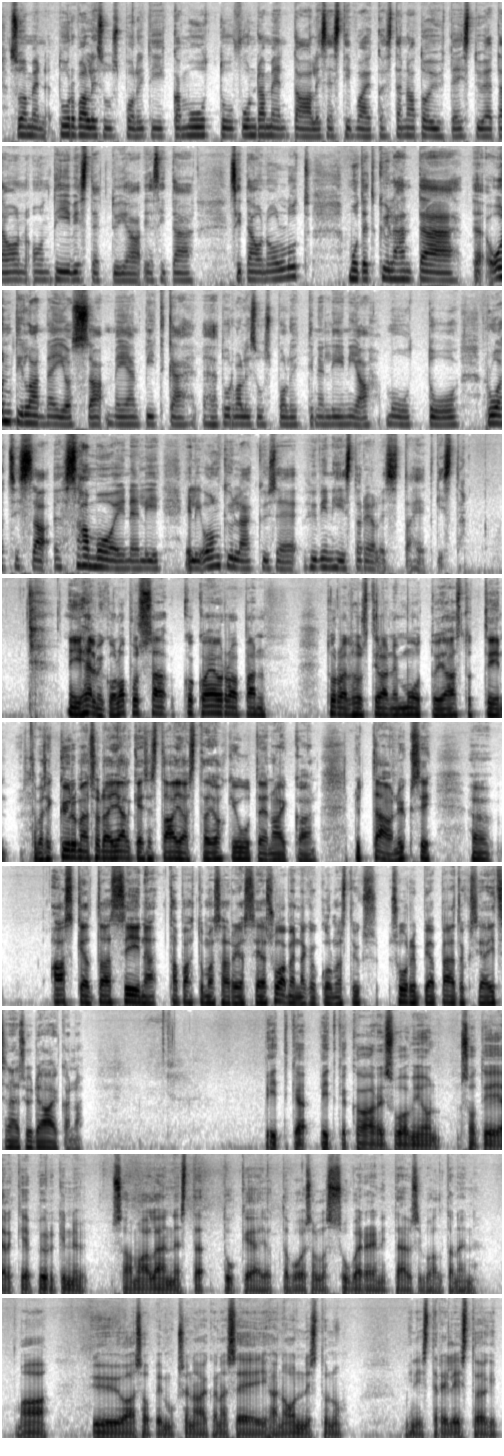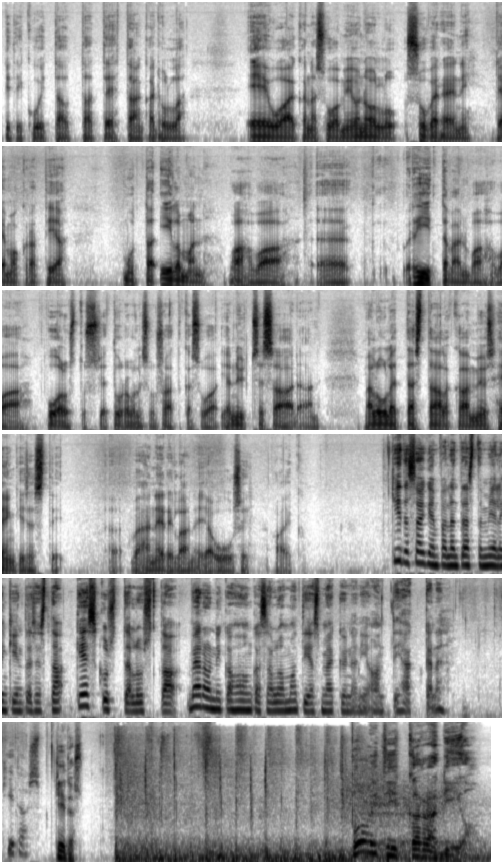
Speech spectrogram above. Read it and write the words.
Suomen turvallisuuspolitiikka muuttuu fundamentaalisesti, vaikka sitä NATO-yhteistyötä on, on tiivistetty ja, ja sitä, sitä on ollut. Mutta kyllähän tämä on tilanne, jossa meidän pitkä turvallisuuspoliittinen linja muuttuu. Ruotsissa samoin, eli, eli on kyllä kyse hyvin historiallisesta hetkistä. Niin, helmikuun lopussa koko Euroopan turvallisuustilanne muuttui ja astuttiin tämmöisen kylmän sodan jälkeisestä ajasta johonkin uuteen aikaan. Nyt tämä on yksi askel taas siinä tapahtumasarjassa ja Suomen näkökulmasta yksi suurimpia päätöksiä itsenäisyyden aikana. Pitkä, pitkä kaari. Suomi on sotien jälkeen pyrkinyt saamaan lännestä tukea, jotta voisi olla suvereeni täysivaltainen maa. YYA-sopimuksen aikana se ei ihan onnistunut ministerilistojakin piti kuittauttaa tehtaan kadulla. EU-aikana Suomi on ollut suvereeni demokratia, mutta ilman vahvaa, riittävän vahvaa puolustus- ja turvallisuusratkaisua, ja nyt se saadaan. Mä luulen, että tästä alkaa myös henkisesti vähän erilainen ja uusi aika. Kiitos oikein paljon tästä mielenkiintoisesta keskustelusta. Veronika Honkasalo, Matias Mäkynen ja Antti Häkkänen. Kiitos. Kiitos. Politiikka Radio.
